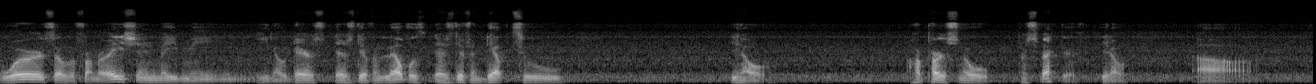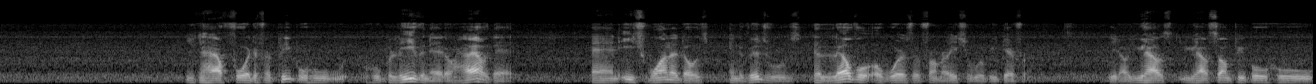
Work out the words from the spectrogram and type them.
words of affirmation may mean you know there's there's different levels, there's different depth to you know her personal perspective. You know, uh, you can have four different people who who believe in that or have that, and each one of those individuals, the level of words of affirmation will be different. You know, you have you have some people who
